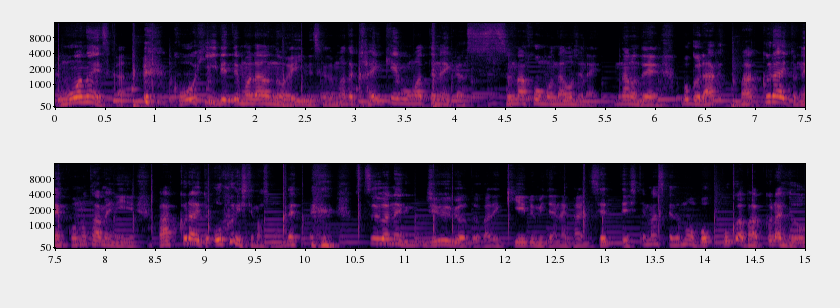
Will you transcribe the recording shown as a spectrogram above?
思わないですか？コーヒー入れてもらうのはいいんですけど、まだ会計も終わってないから、スマホも直せない。なので、僕バックライトね、このためにバックライトオフにしてますもんね。普通はね、10秒とかで消えるみたいな感じ設定してますけども、僕はバックライトを、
